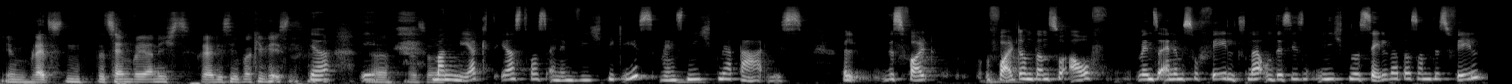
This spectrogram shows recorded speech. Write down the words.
im letzten Dezember ja nicht realisierbar gewesen. ja. eh. Ja, also, Man merkt erst, was einem wichtig ist, wenn es nicht mehr da ist. Weil das fällt, fällt einem dann so auf, wenn es einem so fehlt. Ne? Und es ist nicht nur selber, dass einem das fehlt,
